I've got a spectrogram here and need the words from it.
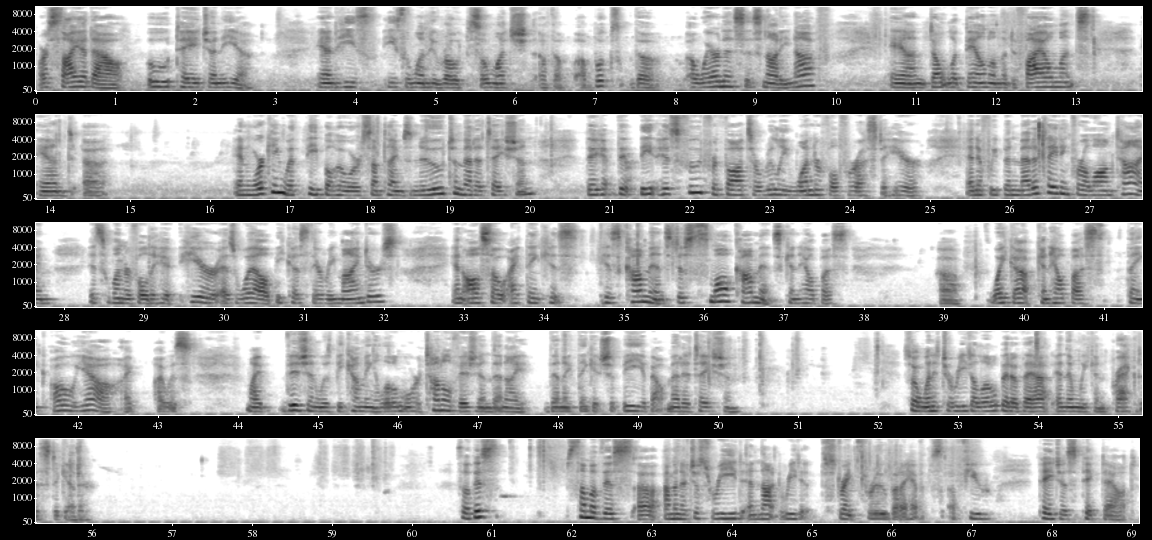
or Sayadaw U Tejaniya. And he's he's the one who wrote so much of the uh, books. The awareness is not enough, and don't look down on the defilements, and uh, and working with people who are sometimes new to meditation, they have, the, the, his food for thoughts are really wonderful for us to hear. And if we've been meditating for a long time, it's wonderful to hear, hear as well because they're reminders. And also, I think his his comments, just small comments, can help us uh, wake up. Can help us think, "Oh yeah, I I was." my vision was becoming a little more tunnel vision than I than I think it should be about meditation. So I wanted to read a little bit of that and then we can practice together. So this some of this uh, I'm going to just read and not read it straight through, but I have a few pages picked out.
